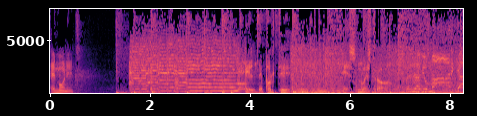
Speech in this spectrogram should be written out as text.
en Múnich. El deporte es nuestro. Radio Marca.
